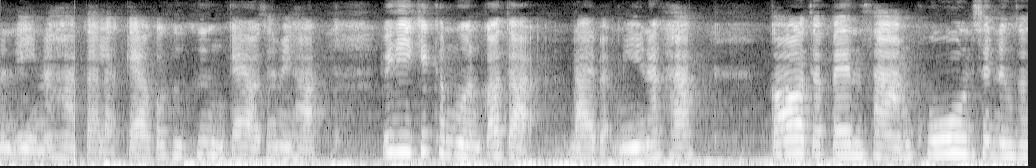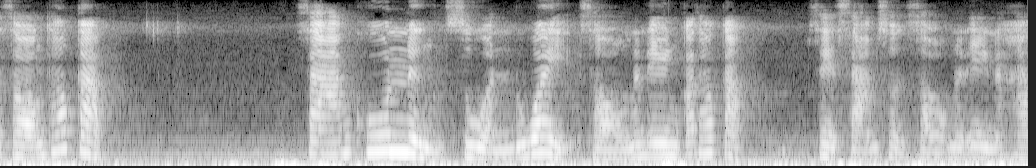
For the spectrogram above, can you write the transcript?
นั่นเองนะคะ แต่ละแก้วก็คือครึ่งแก้วใช่ไหมคะวิธีคิดคำนวณก็จะได้แบบนี้นะคะ ก็จะเป็น 3 คูณเศษ1ส่วน2เท่ากับ 3 คูณ 1 ส่วนด้วย 2 นั่นเองก็เท่ากับเศษ 3 ส่วน 2 นั่นเองนะคะ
